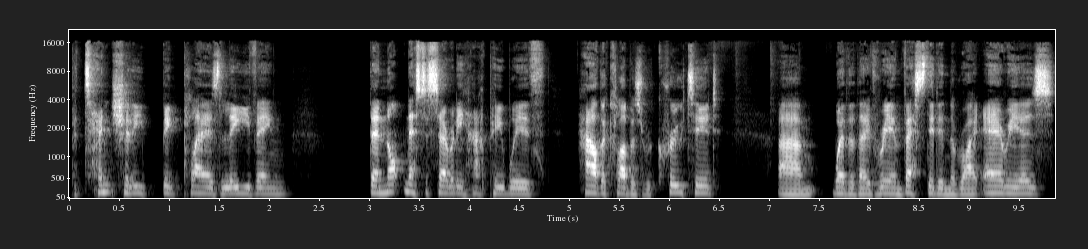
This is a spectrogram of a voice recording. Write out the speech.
potentially big players leaving. They're not necessarily happy with how the club has recruited, um, whether they've reinvested in the right areas,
